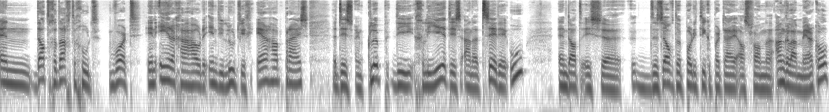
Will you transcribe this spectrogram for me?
En dat gedachtegoed wordt in ere gehouden in die Ludwig Erhard-prijs. Het is een club die gelieerd is aan het CDU. En dat is uh, dezelfde politieke partij als van uh, Angela Merkel.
